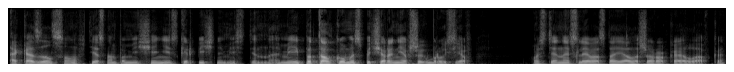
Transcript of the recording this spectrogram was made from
Оказался он в тесном помещении с кирпичными стенами и потолком из почерневших брусьев. У стены слева стояла широкая лавка.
